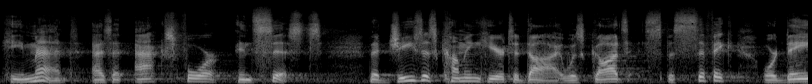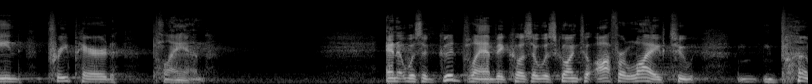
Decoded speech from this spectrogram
He meant, as Acts 4 insists, that Jesus coming here to die was God's specific, ordained, prepared plan. And it was a good plan because it was going to offer life to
